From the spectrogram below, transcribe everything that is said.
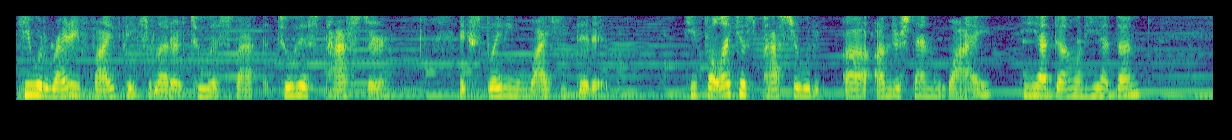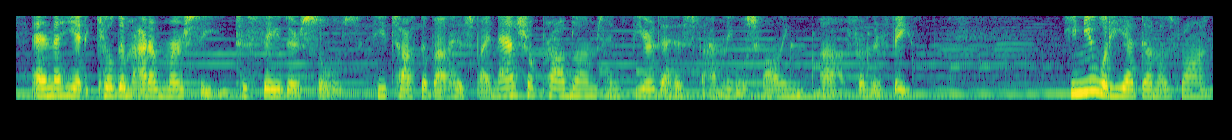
He would write a five page letter to his, pa- to his pastor explaining why he did it. He felt like his pastor would uh, understand why he had done what he had done and that he had killed them out of mercy to save their souls. He talked about his financial problems and feared that his family was falling uh, from their faith. He knew what he had done was wrong,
